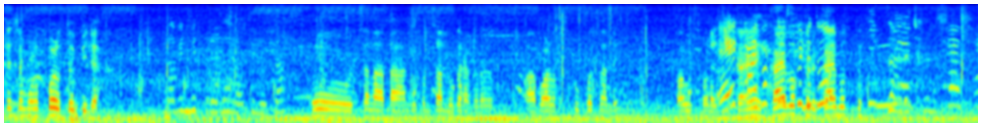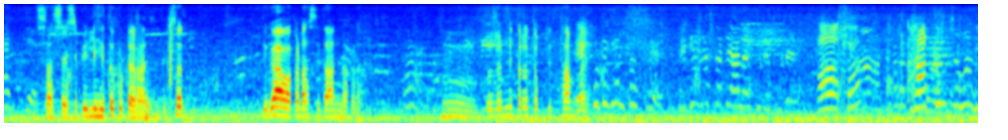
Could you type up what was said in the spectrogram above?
त्याच्यामुळं पळतोय पिल्या. नवीन मित्र झाला पिलूचा. हो चला आता आम्ही पण चाललो घराकडं. आबाळ खूपच आलंय पाऊस पडायचा. काय काय बघतो रे? काय बघतोय? झाडं छान सशाची पिल्ली हिथं कुठं राहते? ती? चल. ती गावाकडं असते तर अण्णाकडं हम्म तुझा मित्र तो तिथं थांबलाय. कुठे गेलतास रे? ते घेण्यासाठी आलाय पुढे पुढे. हा का? हा तुमच्या मागे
